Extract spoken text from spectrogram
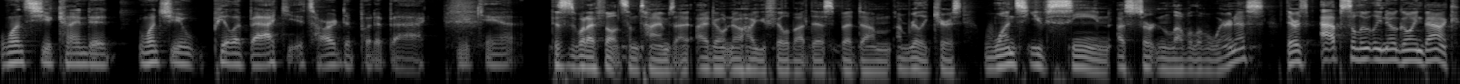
once you kind of once you peel it back, it's hard to put it back. You can't. This is what I felt sometimes. I, I don't know how you feel about this, but um, I'm really curious. Once you've seen a certain level of awareness, there's absolutely no going back.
